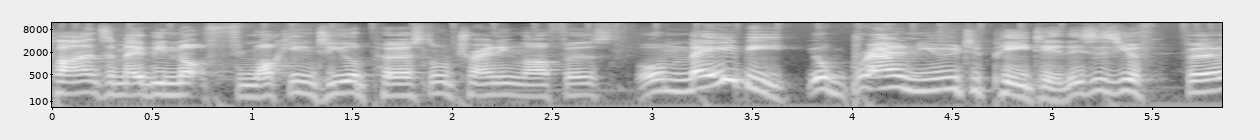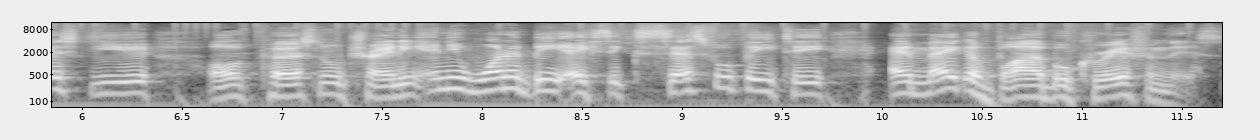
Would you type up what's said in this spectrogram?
Clients are maybe not flocking to your personal training offers, or maybe you're brand new to PT. This is your first year of personal training and you want to be a successful PT and make a viable career from this.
